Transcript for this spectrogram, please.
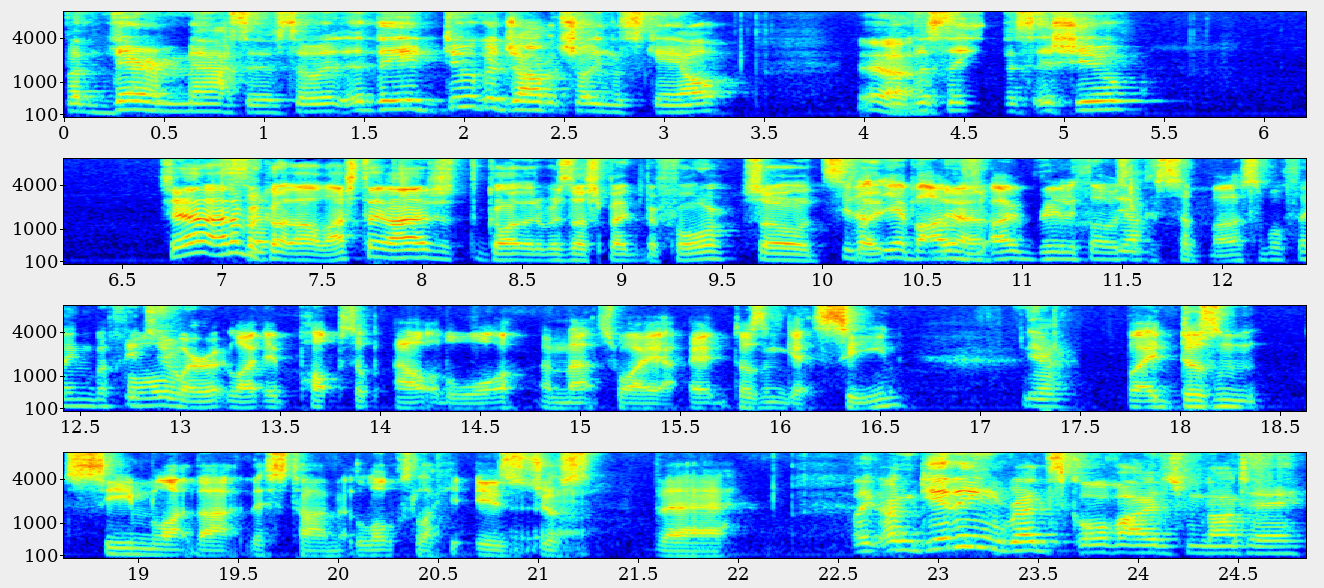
but they're massive. So it, they do a good job at showing the scale yeah. of this thing, this issue. See, I, I never So- got that last time. I just got that it was this big before. So See like, that? Yeah, but I was yeah. I really thought it was Yeah. like a submersible thing before, where it like it pops up out of the water, and that's why it, it doesn't get seen. Yeah. But it doesn't seem like that this time. It looks like it is just there. Like, I'm getting Red Skull vibes from Dante.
